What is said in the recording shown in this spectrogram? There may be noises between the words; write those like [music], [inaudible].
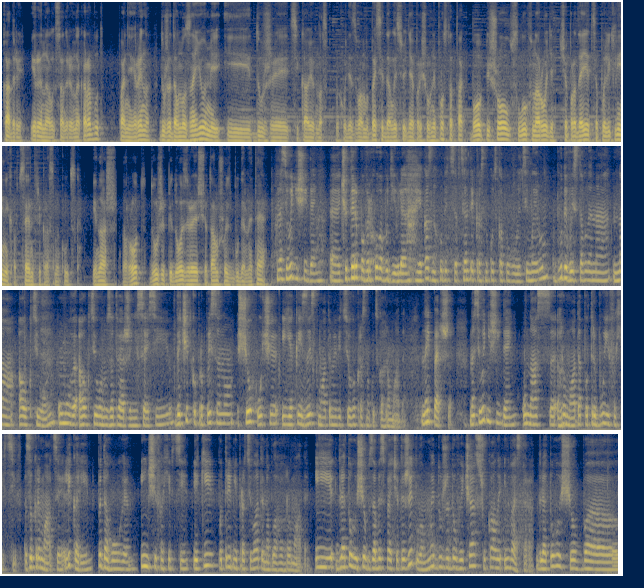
кадрі Ірина Олександрівна Карабут. Пані Ірина, дуже давно знайомі і дуже цікаві в нас виходять з вами бесіди. Але сьогодні я прийшов не просто так, бо пішов слух в народі, що продається поліклініка в центрі Краснокутська. І наш народ дуже підозрює, що там щось буде не те. На сьогоднішній день е, чотириповерхова будівля, яка знаходиться в центрі Краснокутська по вулиці Миру, буде виставлена на аукціон. Умови аукціону затверджені сесією, де чітко прописано, що хоче і який зиск матиме від цього Краснокутська громада. Найперше, на сьогоднішній день у нас громада потребує фахівців. Зокрема, це лікарі, педагоги, інші фахівці, які потрібні працювати на благо громади. І для того, щоб забезпечити житло, ми дуже довгий час шукали інвестора для того, щоб е,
